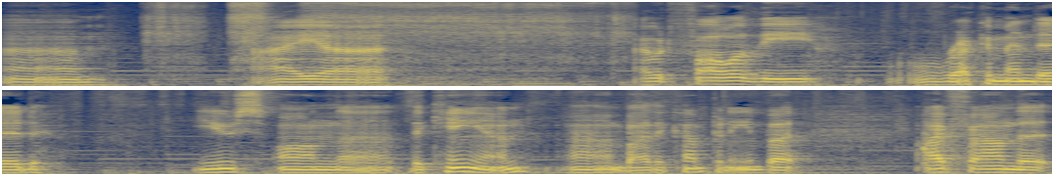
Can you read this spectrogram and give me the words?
Um, I, uh, I would follow the recommended use on the, the can um, by the company, but I found that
